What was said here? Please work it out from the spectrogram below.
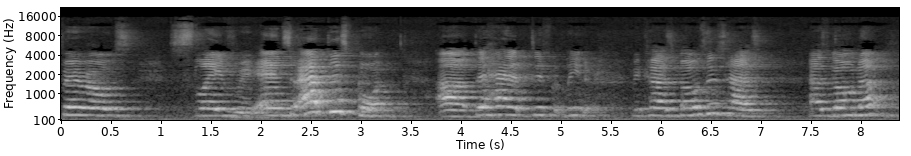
Pharaoh's slavery. And so at this point, um, they had a different leader because Moses has, has gone up,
